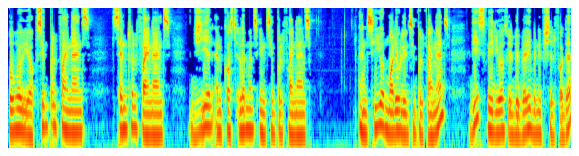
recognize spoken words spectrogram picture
overview of simple finance, central finance, GL and cost elements in simple finance, and CO module in simple finance. These videos will be very beneficial for the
